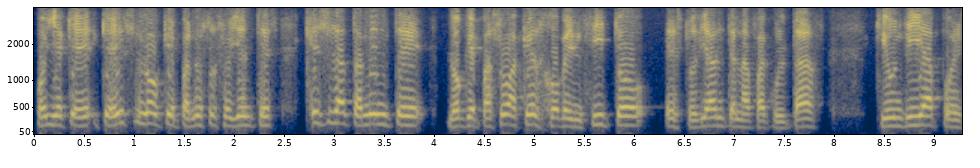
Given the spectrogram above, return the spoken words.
Oye, ¿qué, ¿qué, es lo que para nuestros oyentes, qué es exactamente lo que pasó a aquel jovencito estudiante en la facultad que un día, pues,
